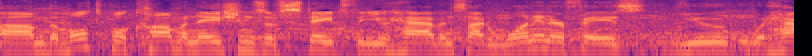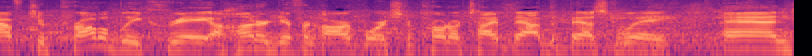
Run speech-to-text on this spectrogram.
um, the multiple combinations of states that you have inside one interface, you would have to probably create 100 different artboards to prototype that the best way. And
